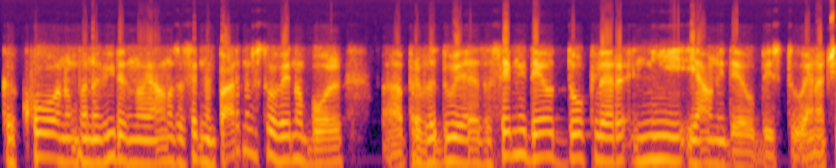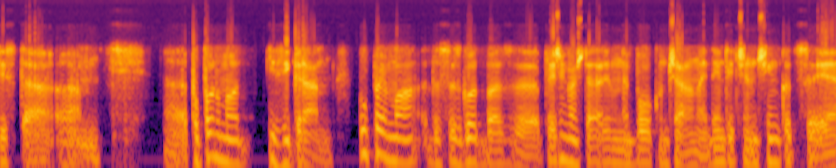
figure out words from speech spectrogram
kako v navidezno javno-zasebnem partnerstvu vedno bolj uh, prevladuje zasebni del, dokler ni javni del v bistvu ena čista. Um, Popolnoma izigran. Upajmo, da se zgodba z Plečnikom stadionom ne bo končala na identičen način, kot se je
